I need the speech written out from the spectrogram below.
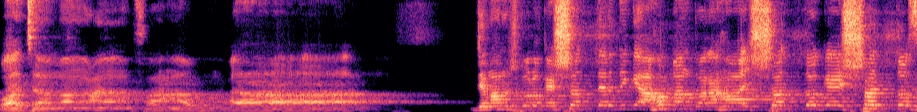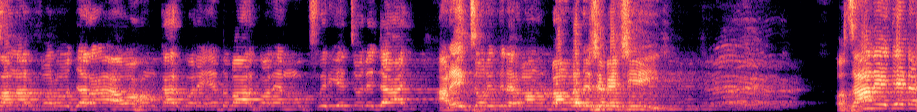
ওয়া জামাআ ফাআউলা যে মানুষগুলোকে সত্যের দিকে আহ্বান করা হয়, সত্যকে সত্য জানার পরও যারা অহংকার করে, এতবার করে মুখ ফিরিয়ে চলে যায়, আর এই চরিত্রের মানুষ বাংলাদেশে বেশি। জানে যে এটা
